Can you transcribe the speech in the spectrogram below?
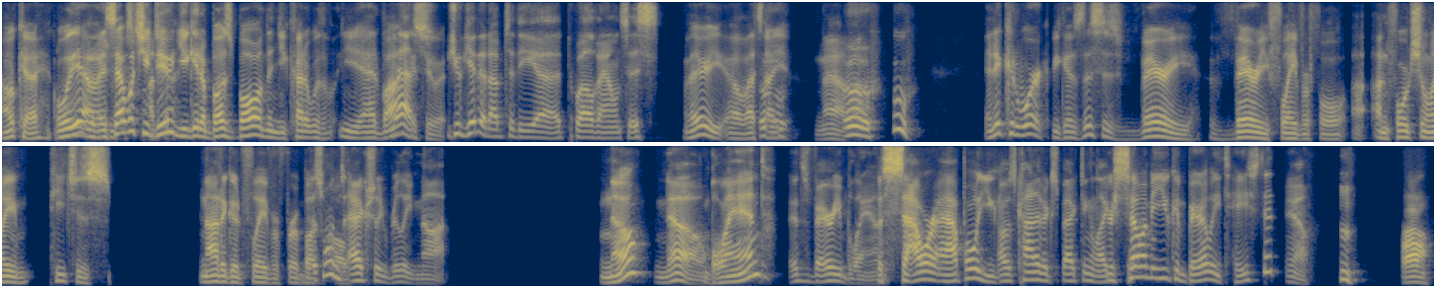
Okay. Well, yeah. Is that what you do? You get a buzz ball and then you cut it with you add vodka Yes, to it. You get it up to the uh, 12 ounces. There you go. That's how Ooh. you no. Ooh. And it could work because this is very, very flavorful. Uh, unfortunately, peach is not a good flavor for a buzz This one's ball. actually really not. No No, bland. it's very bland. The sour apple. You I was kind of expecting like you're the- telling me you can barely taste it? yeah, Wow.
